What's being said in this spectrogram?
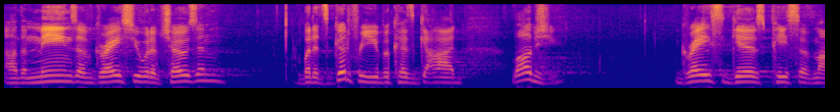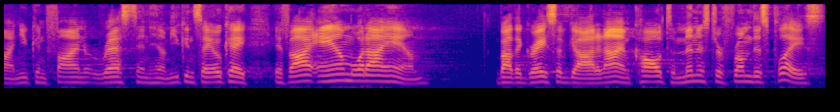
uh, the means of grace you would have chosen, but it's good for you because God loves you. Grace gives peace of mind. You can find rest in Him. You can say, okay, if I am what I am by the grace of God and I am called to minister from this place,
